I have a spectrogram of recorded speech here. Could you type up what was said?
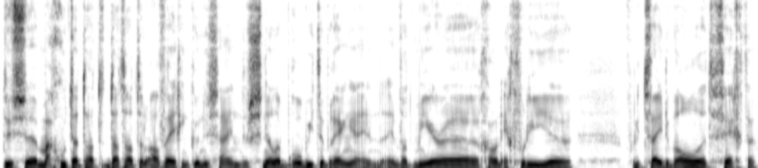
Dus, eh, maar goed, dat had, dat had een afweging kunnen zijn. Dus sneller Bobby te brengen en, en wat meer eh, gewoon echt voor die, eh, voor die tweede bal te vechten.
